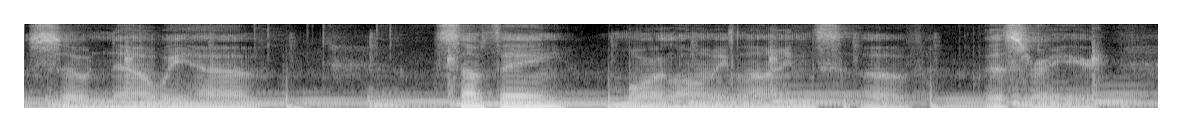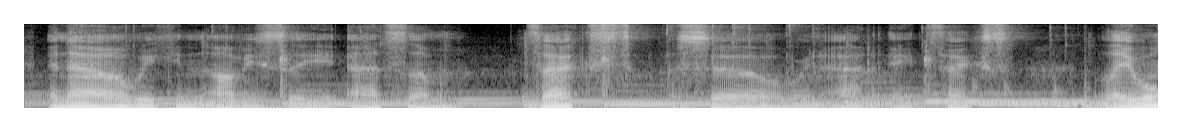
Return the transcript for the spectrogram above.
So now we have something more along the lines of this right here. And now we can obviously add some text. So we're gonna add a text label.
